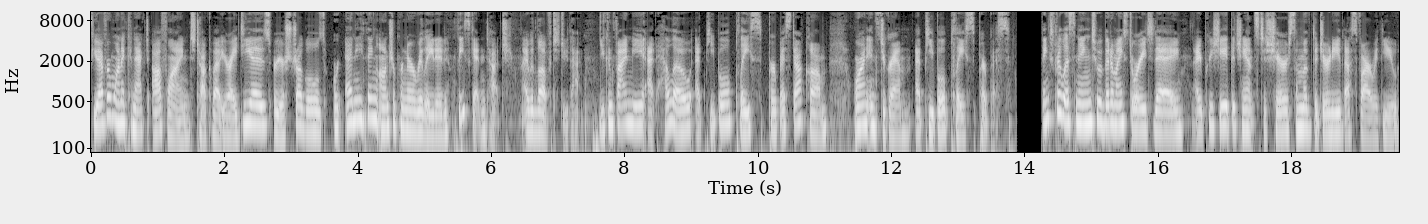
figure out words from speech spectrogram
If you ever want to connect offline to talk about your ideas or your struggles or anything entrepreneur related, please get in touch. I would love to do that. You can find me at hello at peopleplacepurpose.com or on Instagram at peopleplacepurpose. Thanks for listening to a bit of my story today. I appreciate the chance to share some of the journey thus far with you.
